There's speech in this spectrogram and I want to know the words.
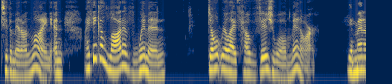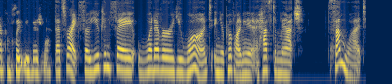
to the men online. And I think a lot of women don't realize how visual men are. Yeah, men are completely visual. That's right. So you can say whatever you want in your profile. I mean, it has to match somewhat,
